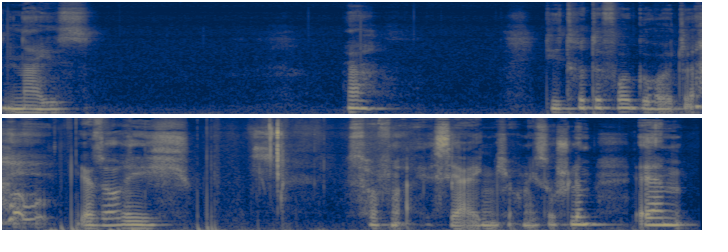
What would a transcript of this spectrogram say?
Nice. Ja. Die dritte Folge heute. ja, sorry, ich. Das hoffen, ist ja eigentlich auch nicht so schlimm. Ähm,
